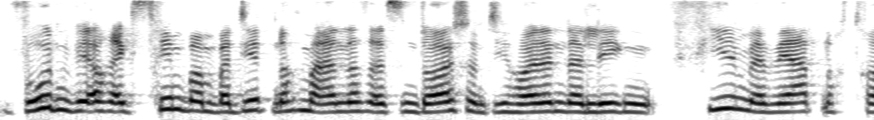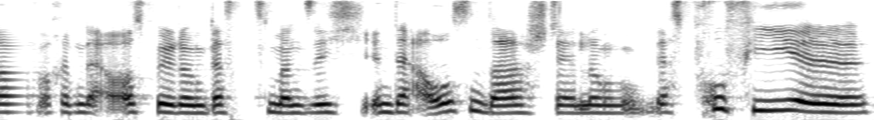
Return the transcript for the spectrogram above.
wurden wir auch extrem bombardiert, nochmal anders als in Deutschland. Die Holländer legen viel mehr Wert noch drauf, auch in der Ausbildung, dass man sich in der Außendarstellung, das Profil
